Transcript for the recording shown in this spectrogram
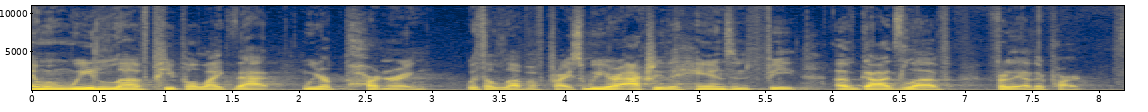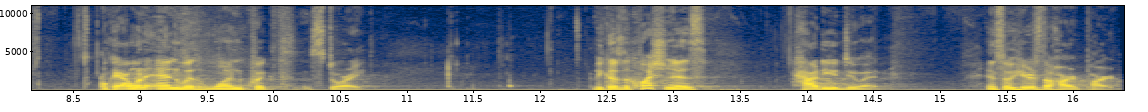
And when we love people like that, we are partnering with the love of Christ. We are actually the hands and feet of God's love for the other part. Okay, I want to end with one quick story. Because the question is, how do you do it? And so here's the hard part.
